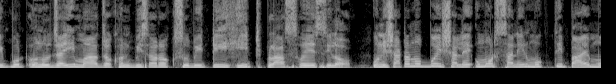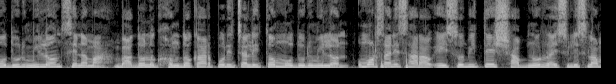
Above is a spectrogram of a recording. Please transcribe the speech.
রিপোর্ট অনুযায়ী মা যখন বিচারক ছবিটি হিট প্লাস হয়েছিল। উনিশশো সালে উমর সানির মুক্তি পায় মধুর মিলন সিনেমা, বাদল খন্দকার পরিচালিত মধুর মিলন। উমর সানি ছাড়াও এই ছবিতে শাবনুর, রাইসুল ইসলাম,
